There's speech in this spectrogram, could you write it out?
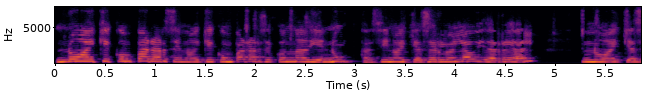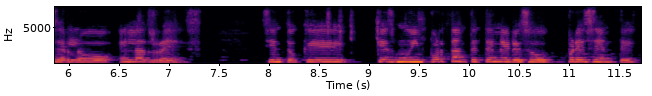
no hay que compararse, no hay que compararse con nadie nunca, sino hay que hacerlo en la vida real, no hay que hacerlo en las redes. Siento que, que es muy importante tener eso presente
